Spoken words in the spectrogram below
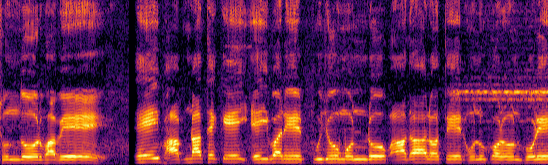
সুন্দরভাবে। এই ভাবনা থেকেই এইবারের পুজো মণ্ডপ আদালতের অনুকরণ গড়ে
